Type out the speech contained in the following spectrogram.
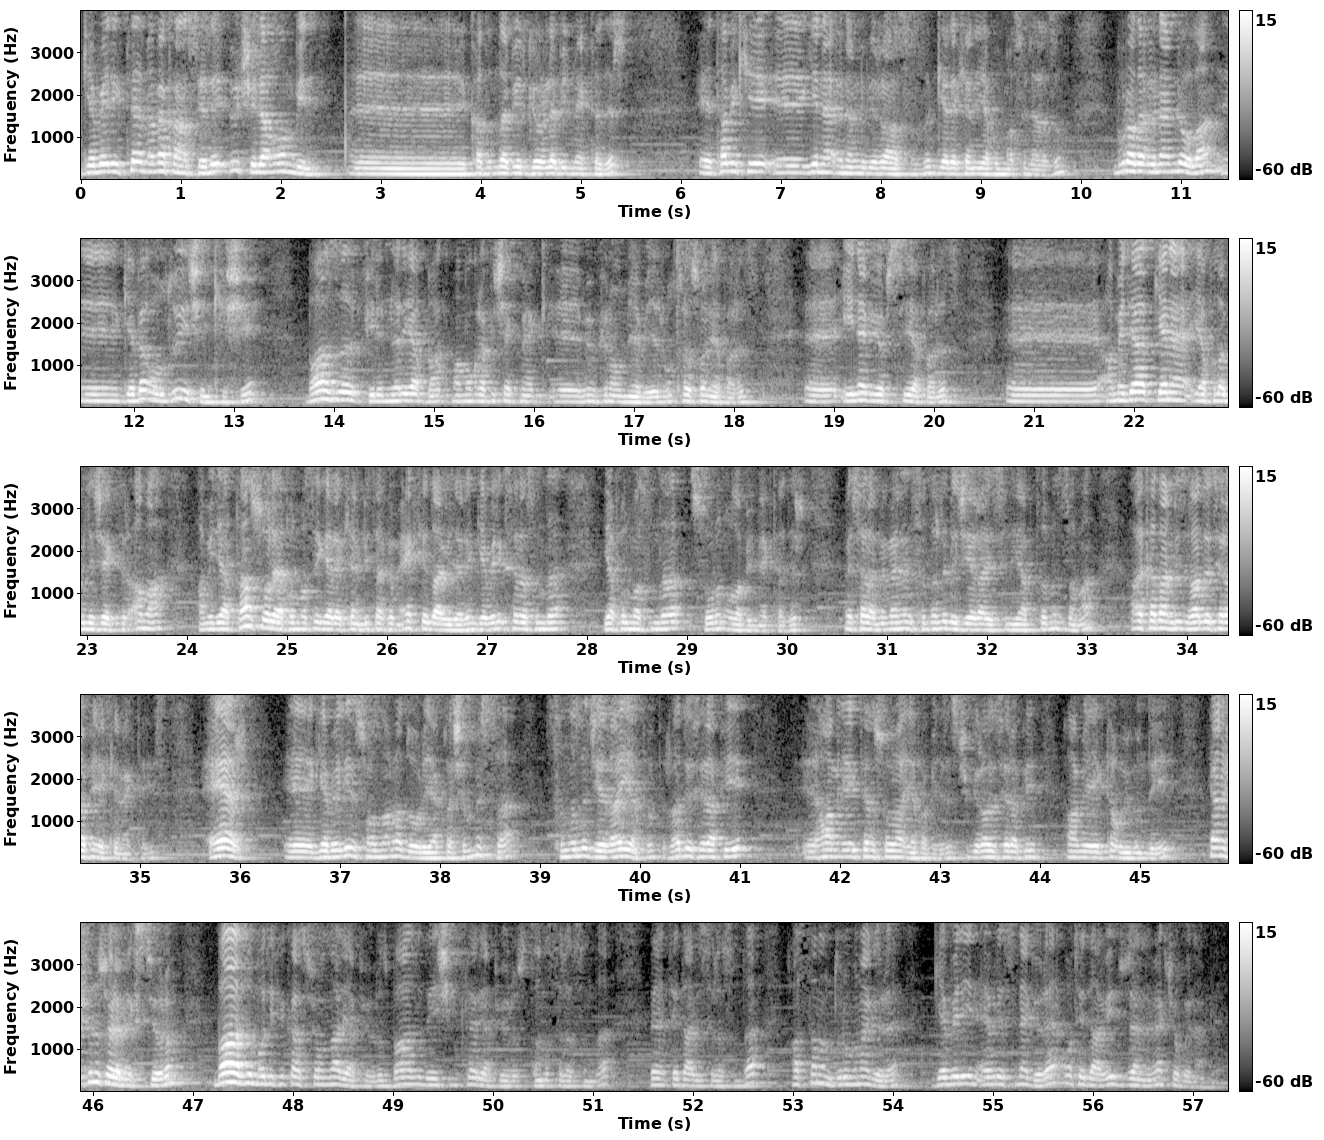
Gebelikte meme kanseri 3 ile 10 bin e, kadında bir görülebilmektedir. E, tabii ki e, yine önemli bir rahatsızlık, gerekeni yapılması lazım. Burada önemli olan e, gebe olduğu için kişi bazı filmleri yapmak, mamografi çekmek e, mümkün olmayabilir. Ultrason yaparız, e, iğne biyopsisi yaparız. E, ameliyat gene yapılabilecektir ama ameliyattan sonra yapılması gereken bir takım ek tedavilerin gebelik sırasında yapılmasında sorun olabilmektedir. Mesela memenin sınırlı bir cerrahisini yaptığımız zaman arkadan biz radyoterapi eklemekteyiz. Eğer e, gebeliğin sonlarına doğru yaklaşılmışsa sınırlı cerrahi yapıp radyoterapiyi e, hamilelikten sonra yapabiliriz. Çünkü radyoterapi hamilelikte uygun değil. Yani şunu söylemek istiyorum. Bazı modifikasyonlar yapıyoruz, bazı değişiklikler yapıyoruz tanı sırasında ve tedavi sırasında. Hastanın durumuna göre, gebeliğin evresine göre o tedaviyi düzenlemek çok önemli.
